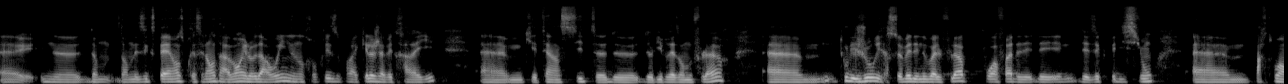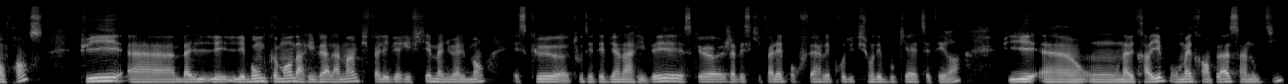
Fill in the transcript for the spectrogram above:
dans, dans, mes expériences précédentes avant Hello Darwin, une entreprise pour laquelle j'avais travaillé, qui était un site de, livraison de fleurs. tous les jours, ils recevaient des nouvelles fleurs pour pouvoir faire des, expéditions partout en France. Puis, bah, les, bons de commande arrivaient à la main, puis il fallait vérifier manuellement est-ce que tout était bien arrivé, est-ce que j'avais ce qu'il fallait pour faire les productions des bouquets, etc. Puis, on avait travaillé pour mettre en place un outil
